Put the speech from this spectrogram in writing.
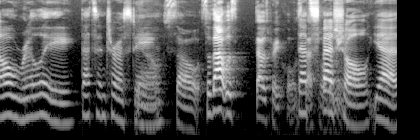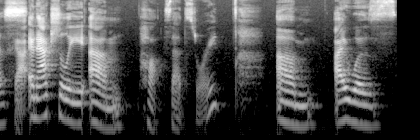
oh, really? That's interesting. you know, so, so that was, that was pretty cool. That's special special. Yes. Yeah, and actually, um, ha, sad story. Um, I was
